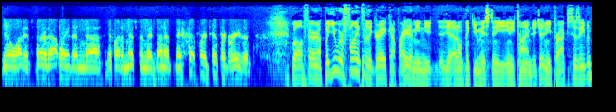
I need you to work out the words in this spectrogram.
you know what? It's better that way than uh, if I'd have missed and they'd done it for a different reason. Well, fair enough. But you were fine for the Grey Cup, right? I mean, you, I don't think you missed any any time, did you? Any practices even?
